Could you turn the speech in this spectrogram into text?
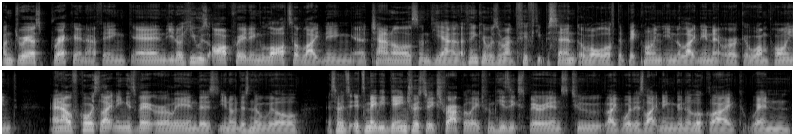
Andreas Brekken, I think, and you know he was operating lots of Lightning uh, channels, and he had I think it was around fifty percent of all of the Bitcoin in the Lightning network at one point. And now, of course, Lightning is very early, and there's you know there's no real, so it's it's maybe dangerous to extrapolate from his experience to like what is Lightning going to look like when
